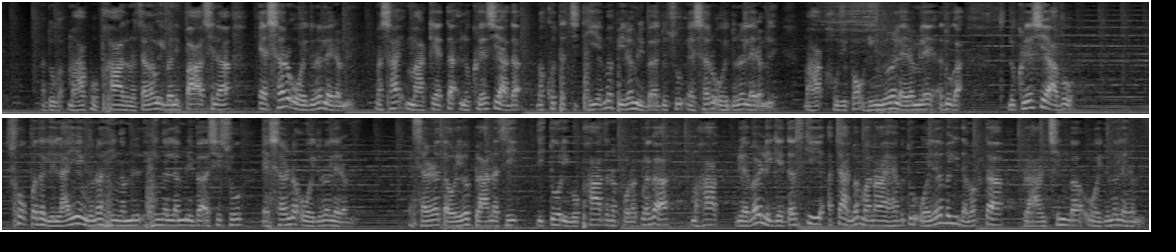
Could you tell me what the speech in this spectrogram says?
ꯑꯗꯨꯒ ꯃꯍꯥꯛꯄꯨ ꯐꯥꯗꯨꯅ ꯆꯪꯂꯛꯂꯤꯕ ꯅꯤꯄꯥ ꯑꯁꯤꯅ ꯑꯦꯁꯔ ꯑꯣꯏꯗꯨꯅ ꯂꯩꯔꯝꯂꯤ ꯉꯁꯥꯏ ꯃꯥꯔꯀꯦꯠꯇ ꯂꯨꯀ꯭ꯔꯦꯁꯤꯌꯥꯗ ꯃꯈꯨꯠꯇ ꯆꯤꯊꯤ ꯑꯃ ꯄꯤꯔꯝꯂꯤꯕ ꯑꯗꯨꯁꯨ ꯑꯦꯁꯔ ꯑꯣꯏꯗꯨꯅ ꯂꯩꯔꯝꯂꯤ ꯃꯍꯥꯛ ꯍꯧꯖꯤꯛꯐꯥꯎ ꯍꯤꯡꯗꯨꯅ ꯂꯩꯔꯝꯂꯦ ꯑꯗꯨꯒ ꯂꯨꯀ꯭ꯔꯦꯁꯤꯌꯥꯕꯨ ꯁꯣꯛꯄꯗꯒꯤ ꯂꯥꯌꯦꯡꯗꯨꯅ ꯍꯤꯡꯍꯜꯂꯝꯂꯤꯕ ꯑꯁꯤꯁꯨ ꯑꯦꯁꯔꯅ ꯑꯣꯏꯗꯨꯅ ꯂꯩꯔꯝꯂꯤ ꯑꯦꯁꯔꯅ ꯇꯧꯔꯤꯕ ꯄ꯭ꯂꯥꯟ ꯑꯁꯤ ꯗꯤꯛꯇꯣꯔꯤꯕꯨ ꯐꯥꯗꯨꯅ ꯄꯨꯔꯛꯂꯒ ꯃꯍꯥꯛ ꯒ꯭ꯂꯦꯕꯔ ꯂꯤꯒꯦꯇꯁꯀꯤ ꯑꯆꯥꯟꯕ ꯃꯅꯥꯏ ꯍꯥꯏꯕꯗꯨ ꯑꯣꯏꯅꯕꯒꯤꯗꯃꯛꯇ ꯄ꯭ꯂꯥꯟ ꯁꯤꯟꯕ ꯑꯣꯏꯗꯨꯅ ꯂꯩꯔꯝꯃꯤ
